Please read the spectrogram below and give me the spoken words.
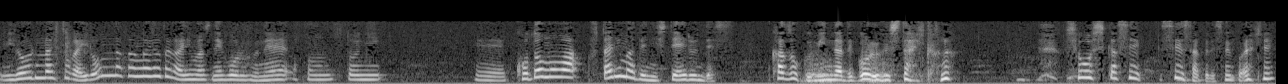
いろんな人がいろんな考え方がありますねゴルフね。本当に。えー、子供は2人までにしているんです。家族みんなでゴルフしたいから。少子化政策ですねこれね。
